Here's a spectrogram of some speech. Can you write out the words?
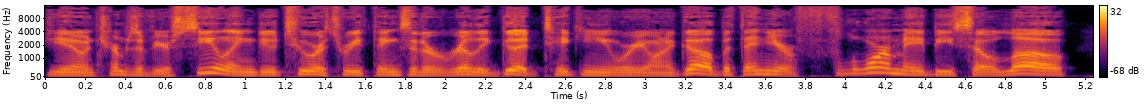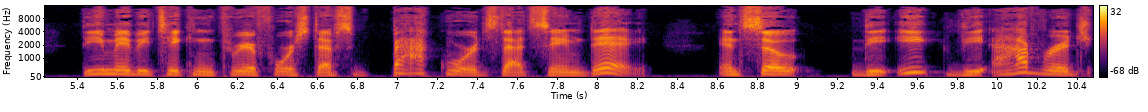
you know, in terms of your ceiling, do two or three things that are really good, taking you where you want to go, but then your floor may be so low that you may be taking three or four steps backwards that same day. And so the the average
